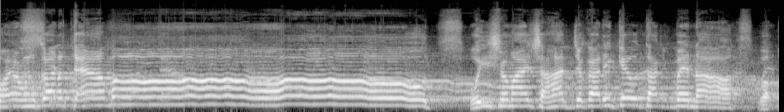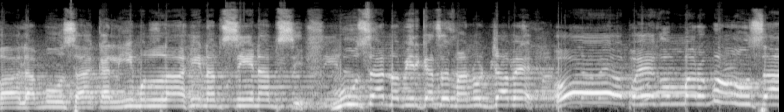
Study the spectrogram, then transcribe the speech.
ভয়ঙ্কর কেমন ওই সময় সাহায্যকারী কেউ থাকবে না। ওয়াকালা মুসা কালিমুল্লাহি নাফসি নাফসি। মুসা নবীর কাছে মানুষ যাবে, ও মুসা,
